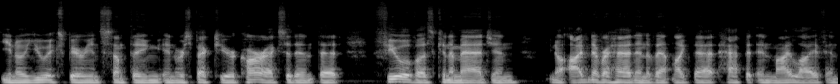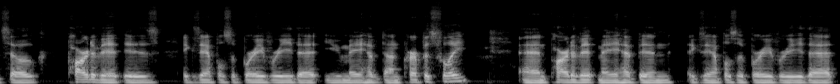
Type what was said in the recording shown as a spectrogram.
you know, you experienced something in respect to your car accident that few of us can imagine. You know, I've never had an event like that happen in my life. And so part of it is examples of bravery that you may have done purposefully. And part of it may have been examples of bravery that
